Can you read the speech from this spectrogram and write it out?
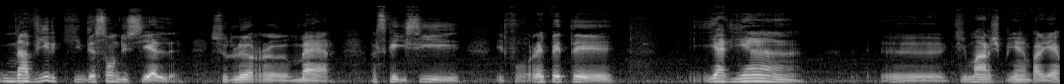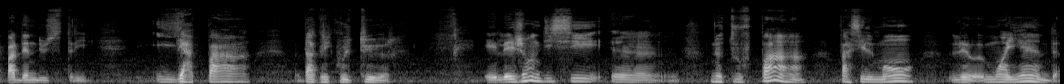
navire qui descend du ciel sur leur euh, mer. Parce qu'ici, il faut répéter, il n'y a rien euh, qui marche bien, il n'y a pas d'industrie, il n'y a pas d'agriculture. Et les gens d'ici euh, ne trouvent pas facilement le moyen de-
